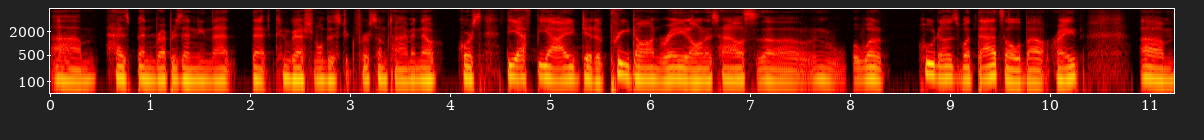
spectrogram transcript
um, has been representing that that congressional district for some time, and now of course, the FBI did a pre-dawn raid on his house. Uh, and what who knows what that's all about, right? Um,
